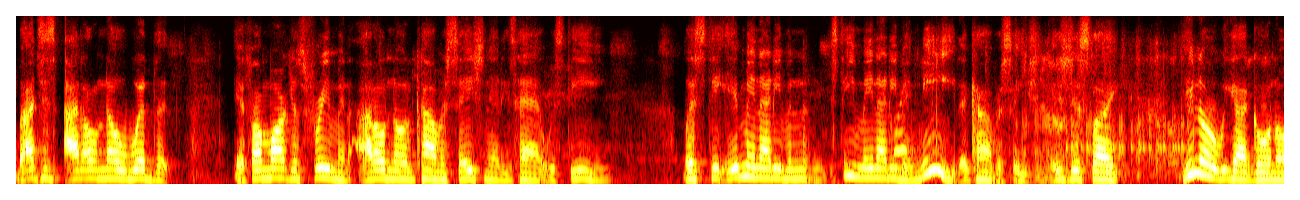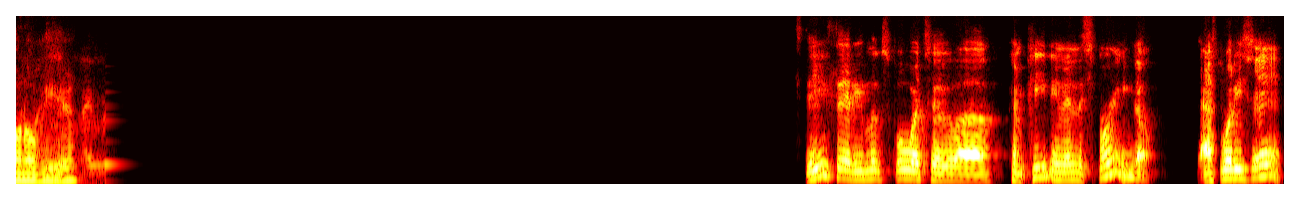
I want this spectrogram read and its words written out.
But I just I don't know whether if I'm Marcus Freeman, I don't know the conversation that he's had with Steve but Steve, it may not even Steve may not even need a conversation. It's just like, you know what we got going on over here. Steve said he looks forward to uh, competing in the spring, though. That's what he said.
